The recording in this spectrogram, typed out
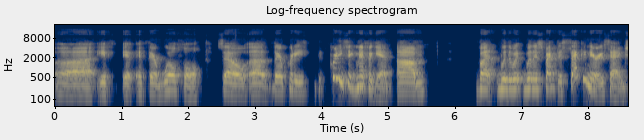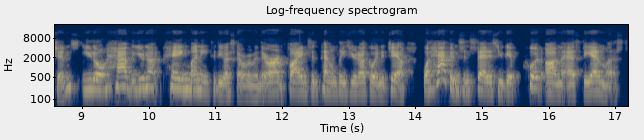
uh, if, if, if they're willful. So uh, they're pretty pretty significant. Um, but with with respect to secondary sanctions, you don't have you're not paying money to the U.S. government. There aren't fines and penalties. You're not going to jail. What happens instead is you get put on the SDN list.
